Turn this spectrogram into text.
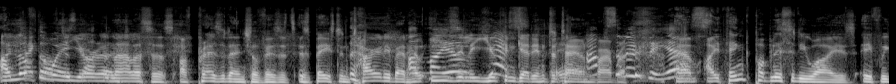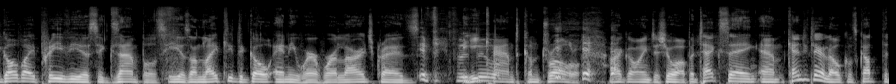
I love the way your Scotland. analysis of presidential visits is based entirely about how On my own- easily you can get into town, Barbara. Um, Absolutely, yes. I think publicity wise, if we go by previous examples, he is unlikely to go anywhere where large crowds If he can't control are going to show up. A text saying um, County Clare locals got the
